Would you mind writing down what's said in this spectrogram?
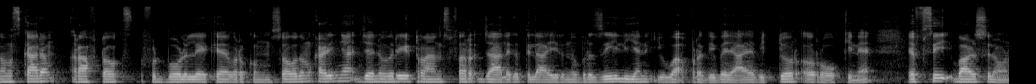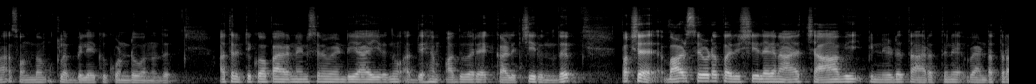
നമസ്കാരം റാഫ് ടോക്സ് ഫുട്ബോളിലേക്ക് ഏവർക്കും സ്വാഗതം. കഴിഞ്ഞ ജനുവരി ട്രാൻസ്ഫർ ജാലകത്തിലായിരുന്നു ബ്രസീലിയൻ യുവ പ്രതിഭയായ വിക്ടോർ റോക്കിനെ എഫ് സി ബാഴ്സലോണ സ്വന്തം ക്ലബിലേക്ക് കൊണ്ടുവന്നത്. അത്ലറ്റിക്കോ പാരനൈൻസിന് വേണ്ടിയായിരുന്നു അദ്ദേഹം അതുവരെ കളിച്ചിരുന്നത്. പക്ഷേ ബാഴ്സയുടെ പരിശീലകനായ ചാവി പിന്നീട് താരത്തിന് വേണ്ടത്ര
